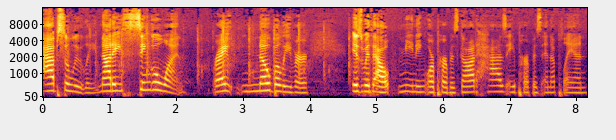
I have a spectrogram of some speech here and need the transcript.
Absolutely. Not a single one, right? No believer is without meaning or purpose. God has a purpose and a plan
